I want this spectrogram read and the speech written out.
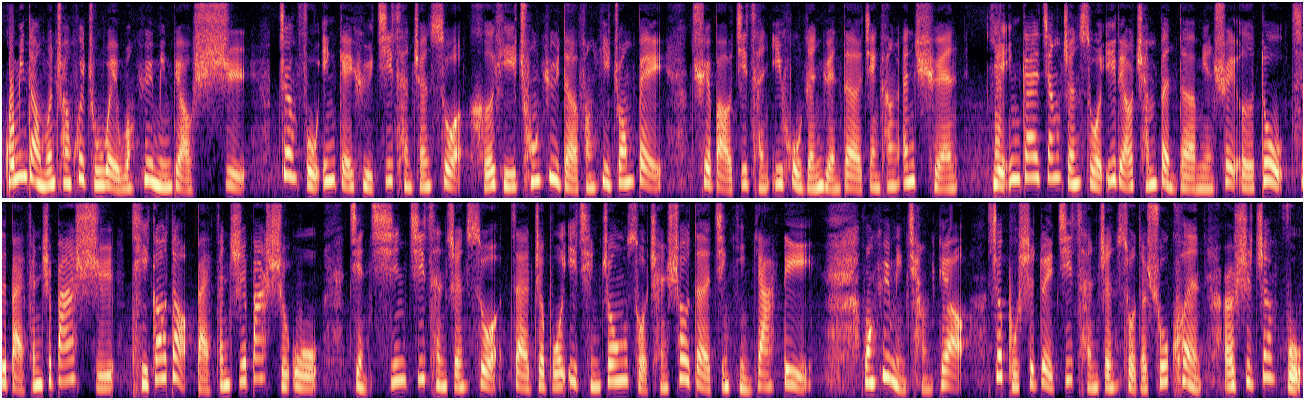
国民党文传会主委王玉明表示，政府应给予基层诊所合宜充裕的防疫装备，确保基层医护人员的健康安全。也应该将诊所医疗成本的免税额度自百分之八十提高到百分之八十五，减轻基层诊所在这波疫情中所承受的经营压力。王玉敏强调，这不是对基层诊所的纾困，而是政府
